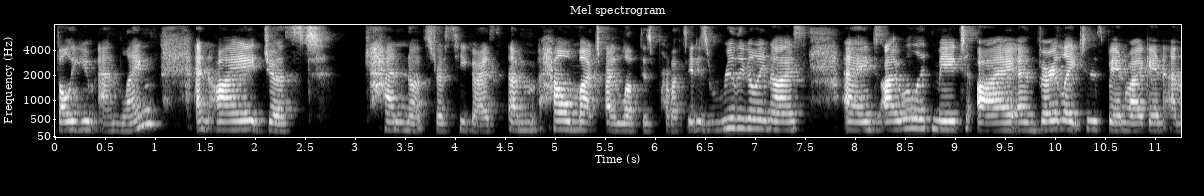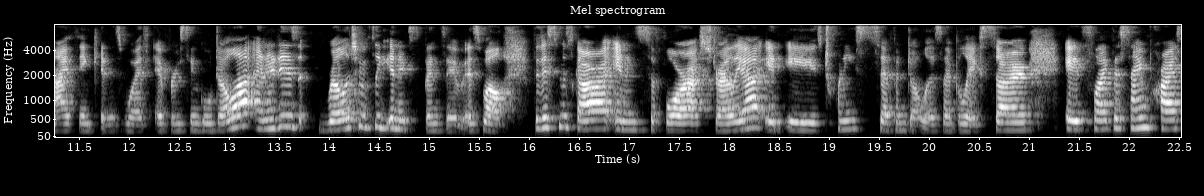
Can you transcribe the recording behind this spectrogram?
volume and length and I just cannot stress to you guys um, how much I love this product. It is really, really nice and I will admit I am very late to this bandwagon and I think it is worth every single dollar and it is relatively inexpensive as well. For this mascara in Sephora Australia, it is $27 I believe. So it's like the same price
